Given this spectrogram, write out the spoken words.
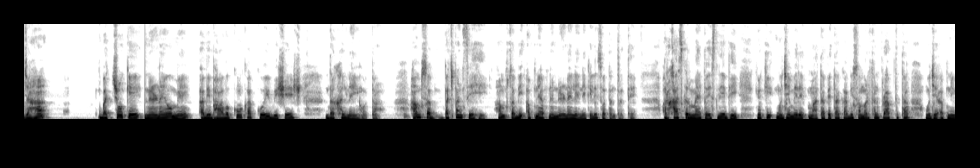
जहाँ बच्चों के निर्णयों में अभिभावकों का कोई विशेष दखल नहीं होता। हम सब बचपन से ही, हम सभी अपने अपने निर्णय लेने के लिए स्वतंत्र थे। और ख़ासकर मैं तो इसलिए भी क्योंकि मुझे मेरे माता पिता का भी समर्थन प्राप्त था मुझे अपनी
